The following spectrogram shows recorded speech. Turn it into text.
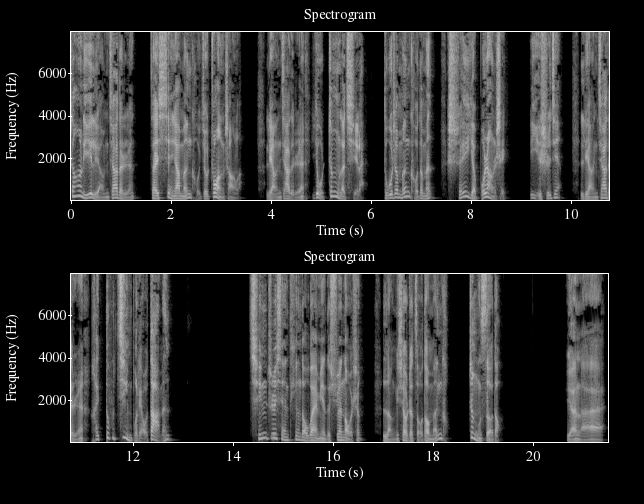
张李两家的人在县衙门口就撞上了，两家的人又争了起来，堵着门口的门，谁也不让谁。一时间，两家的人还都进不了大门。秦知县听到外面的喧闹声，冷笑着走到门口。正色道：“原来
